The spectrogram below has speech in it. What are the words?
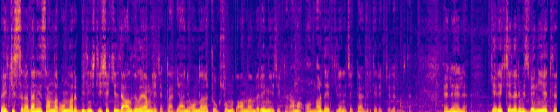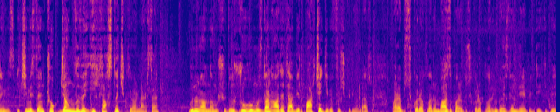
Belki sıradan insanlar onları bilinçli şekilde algılayamayacaklar. Yani onlara çok somut anlam veremeyecekler ama onlar da etkileneceklerdir gerekçelerimizden. Hele hele gerekçelerimiz ve niyetlerimiz içimizden çok canlı ve ihlaslı çıkıyorlarsa bunun anlamı şudur ruhumuzdan adeta bir parça gibi fışkırıyorlar. Parapsikologların bazı parapsikologların gözlemleyebildiği gibi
